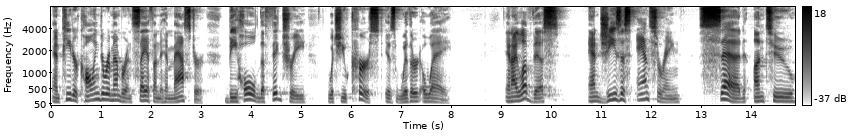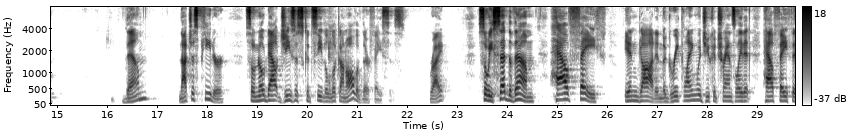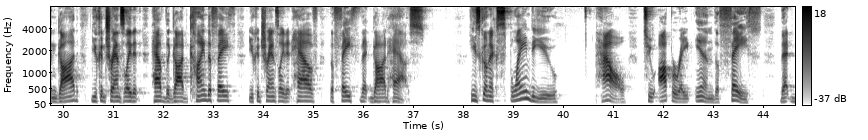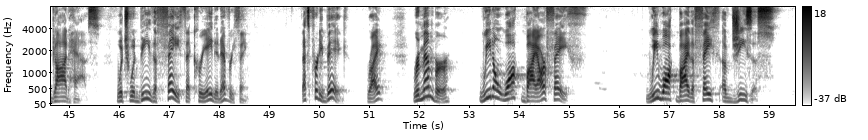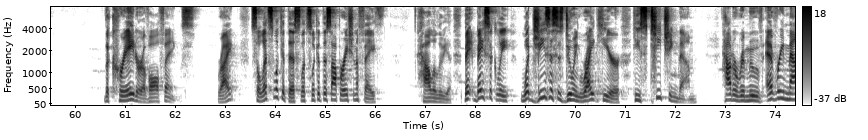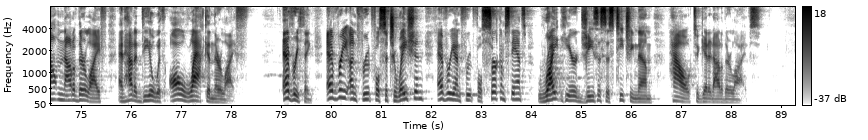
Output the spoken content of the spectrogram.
And Peter, calling to remembrance, saith unto him, Master, behold, the fig tree which you cursed is withered away. And I love this. And Jesus answering said unto them, not just Peter, so no doubt Jesus could see the look on all of their faces, right? So he said to them, Have faith in God. In the Greek language, you could translate it, Have faith in God. You can translate it, Have the God kind of faith. You could translate it, Have the faith that God has. He's going to explain to you how to operate in the faith that God has, which would be the faith that created everything. That's pretty big, right? Remember, we don't walk by our faith, we walk by the faith of Jesus, the creator of all things, right? So let's look at this. Let's look at this operation of faith. Hallelujah. Ba- basically, what Jesus is doing right here, he's teaching them how to remove every mountain out of their life and how to deal with all lack in their life. Everything, every unfruitful situation, every unfruitful circumstance, right here, Jesus is teaching them how to get it out of their lives.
